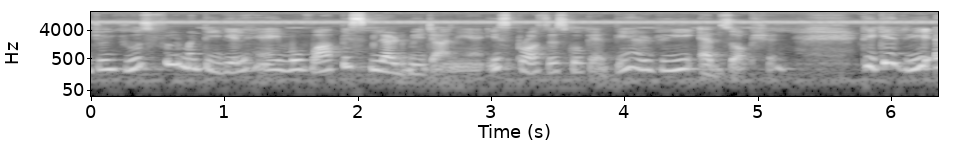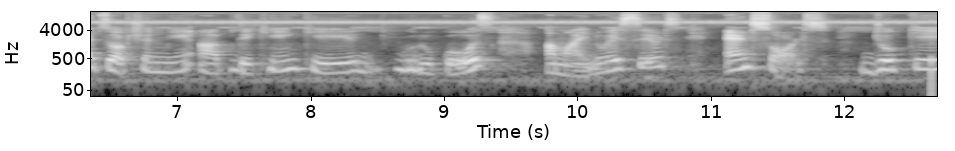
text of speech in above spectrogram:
जो यूज़फुल मटेरियल हैं, वो वापस ब्लड में जाने हैं। इस प्रोसेस को कहते हैं री एब्जॉर्प्शन ठीक है री एब्जॉर्प्शन में आप देखें कि glucose amino acids and salts जो कि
